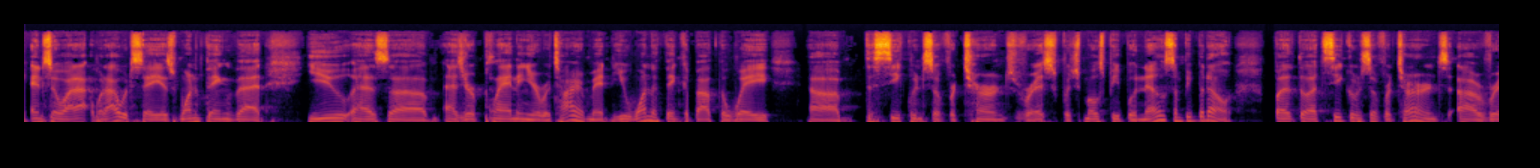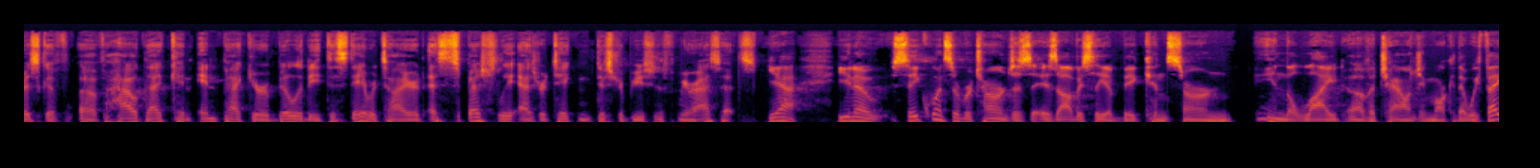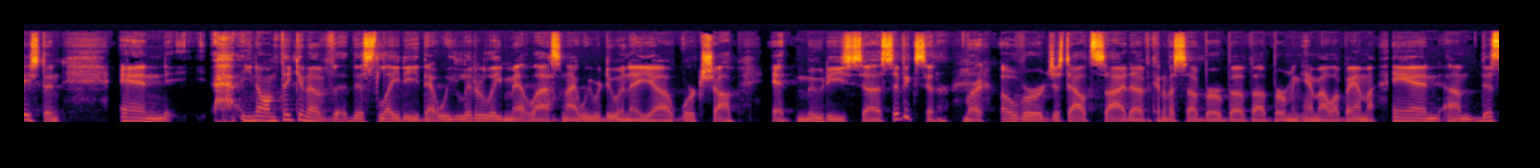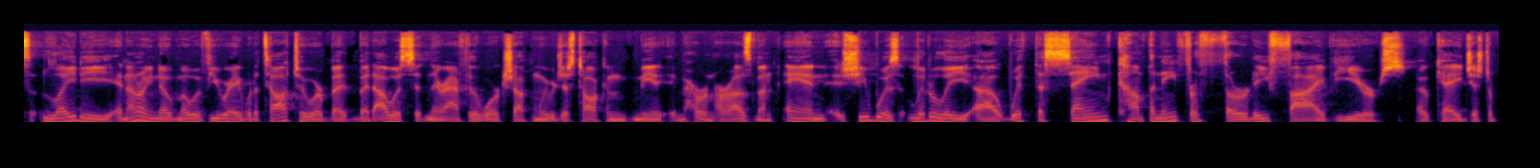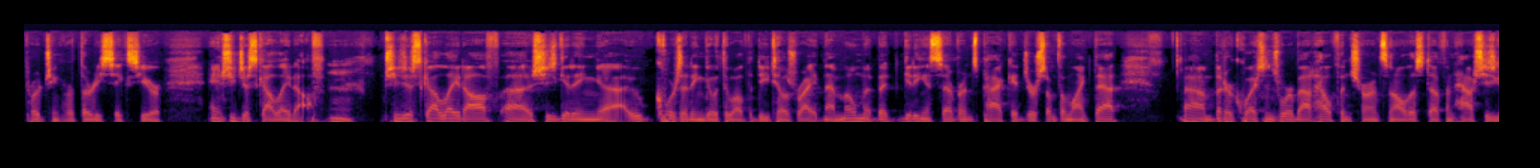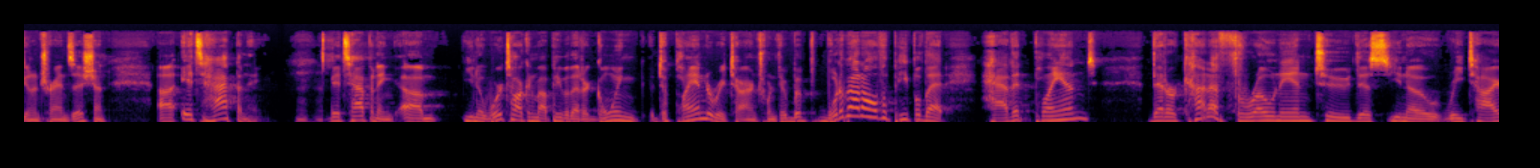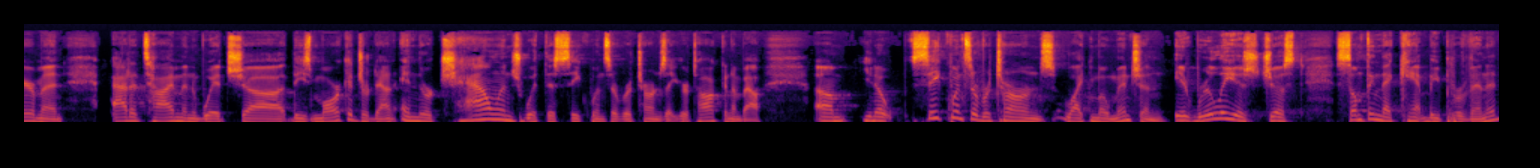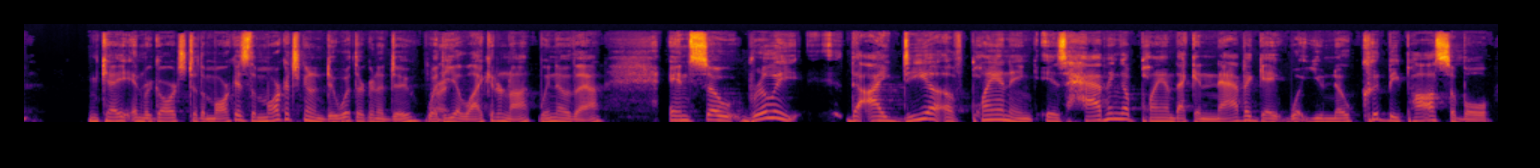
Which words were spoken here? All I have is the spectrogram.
And so, what I, what I would say is one thing that you, as uh, as you're planning your retirement, you want to think about the way uh, the sequence of returns risk, which most people know, some people don't, but that sequence of returns uh, risk of, of how that can impact your ability to stay retired, especially as you're taking distributions from your assets. Yeah, you know, sequence of returns is is obviously a big concern in the light of a challenging market that we faced, and and you know, I'm thinking of this lady that we literally met last night. We were doing a uh, workshop at Moody's uh, Civic Center, Right. over just outside of kind of a suburb of uh, Birmingham, Alabama. And um, this lady, and I don't even know Mo if you were able to talk to her, but but I was sitting there after the workshop and we were just talking, me, and her, and her husband, and she was literally uh, with the same company for 35 years. Okay, just approaching her 36th year, and she just got laid off. Mm. She just got laid off. Uh, she's getting, uh, of course, I didn't go through all the details right in that moment, but getting a severance package or something like that. Um, but her questions were about health insurance and all this stuff and how she's going to transition. Uh, it's happening. Mhm. It's happening. Um, you know, we're talking about people that are going to plan to retire in 23, but what about all the people that haven't planned? That are kind of thrown into this, you know, retirement at a time in which uh, these markets are down, and they're challenged with this sequence of returns that you're talking about. Um, you know, sequence of returns, like Mo mentioned, it really is just something that can't be prevented. Okay, in regards to the markets, the market's going to do what they're going to do, whether Right. you like it or not. We know that, and so really, the idea of planning is having a plan that can navigate what you know could be possible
